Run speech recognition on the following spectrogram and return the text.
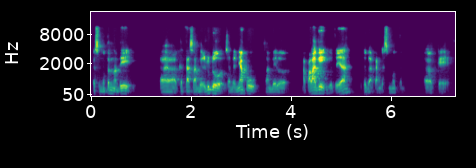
kesemutan nanti eh, kita sambil duduk sambil nyapu sambil apalagi gitu ya itu nggak akan kesemutan. Oke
